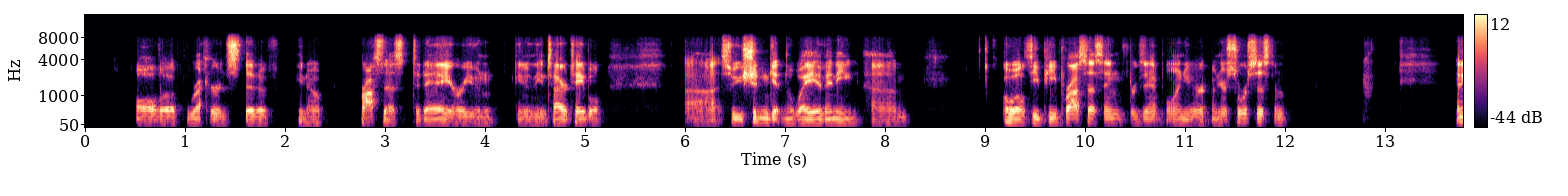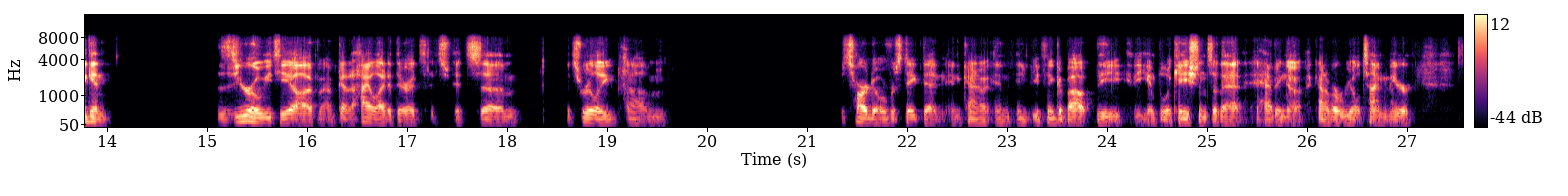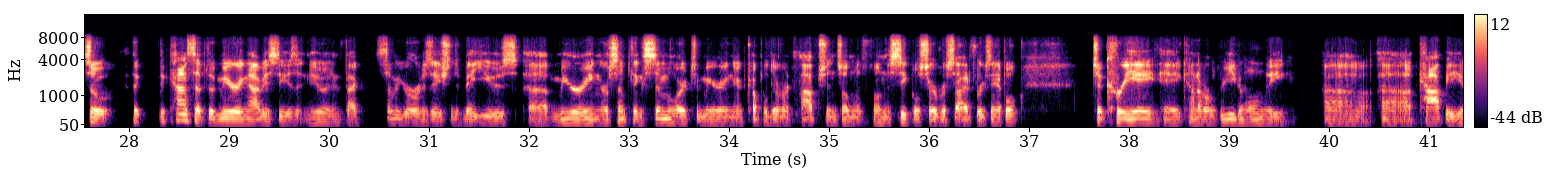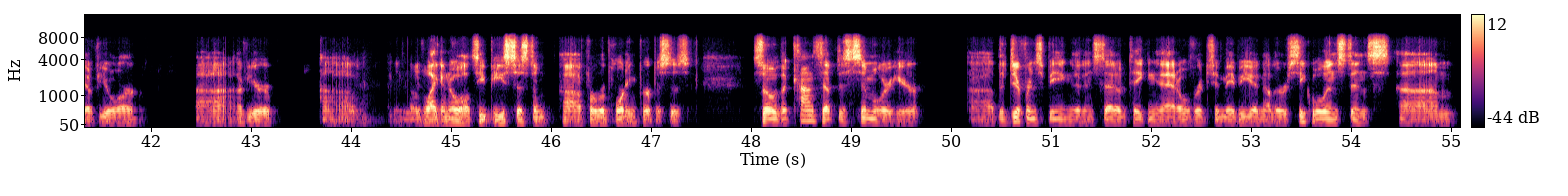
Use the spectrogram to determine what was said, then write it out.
all the records that have, you know, processed today or even, you know, the entire table. Uh, so you shouldn't get in the way of any um, OLTP processing, for example, on your on your source system. And again, zero ETL. I've, I've got it highlighted there. It's it's it's um it's really um it's hard to overstate that and kind of and if you think about the the implications of that having a kind of a real time mirror. So the, the concept of mirroring obviously isn't new. And in fact, some of your organizations may use uh, mirroring or something similar to mirroring. There are a couple different options on the on the SQL Server side, for example, to create a kind of a read-only uh, uh, copy of your uh, of your uh, like an OLTP system uh, for reporting purposes. So the concept is similar here. Uh, the difference being that instead of taking that over to maybe another SQL instance um,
